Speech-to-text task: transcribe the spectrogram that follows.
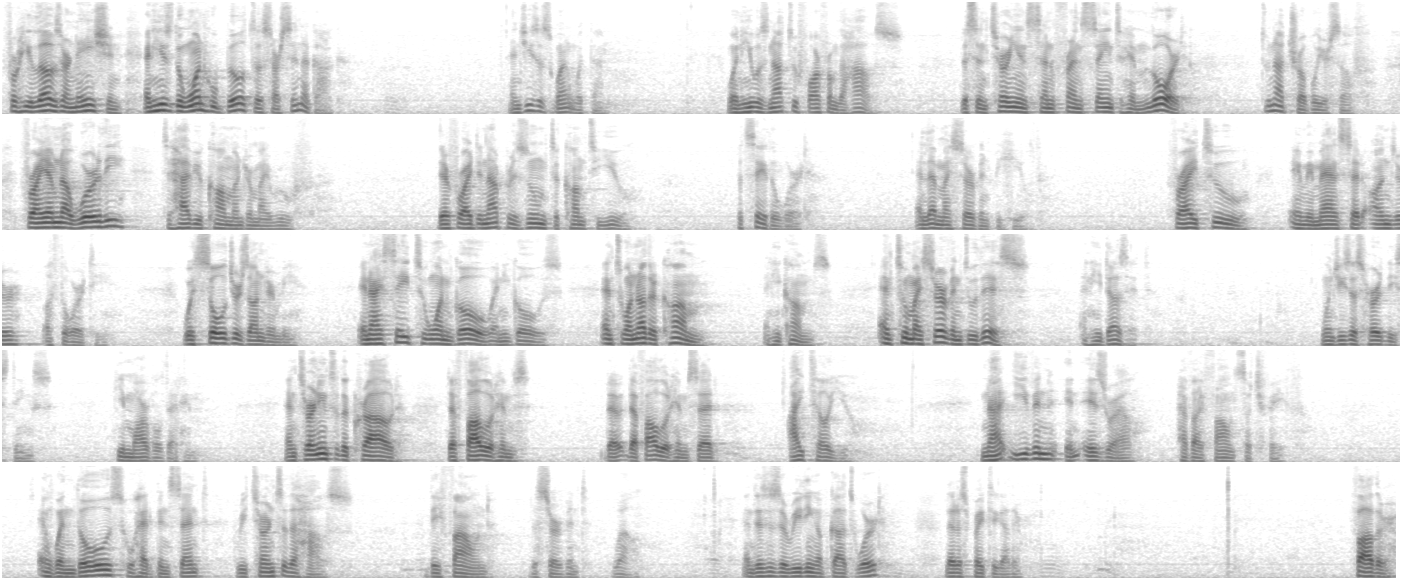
for he loves our nation, and he is the one who built us our synagogue. And Jesus went with them. When he was not too far from the house, the centurion sent friends, saying to him, Lord, do not trouble yourself, for I am not worthy to have you come under my roof. Therefore, I did not presume to come to you, but say the word, and let my servant be healed. For I too am a man set under authority, with soldiers under me. And I say to one, Go, and he goes, and to another, Come, and he comes, and to my servant, Do this, and he does it. When Jesus heard these things, he marveled at him. And turning to the crowd that followed him, that, that followed him said, I tell you, not even in Israel have I found such faith. And when those who had been sent returned to the house, they found the servant well. And this is a reading of God's word. Let us pray together. Father,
